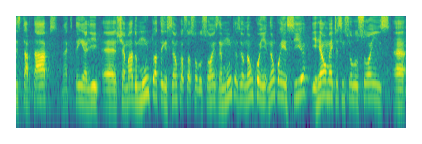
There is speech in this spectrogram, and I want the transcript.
startups, né, que têm ali é, chamado muito a atenção com as suas soluções, né? muitas eu não, conhe não conhecia e realmente assim soluções é,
